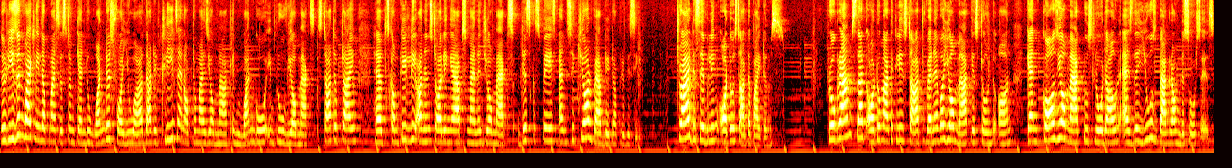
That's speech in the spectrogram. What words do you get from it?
The reason why clean up my system can do wonders for you are that it cleans and optimize your Mac in one go, improve your Mac's startup time, helps completely uninstalling apps, manage your Mac's disk space and secure web data privacy. Try disabling auto startup items. Programs that automatically start whenever your Mac is turned on can cause your Mac to slow down as they use background resources.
